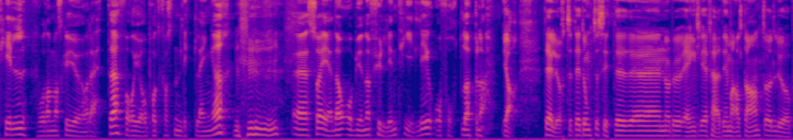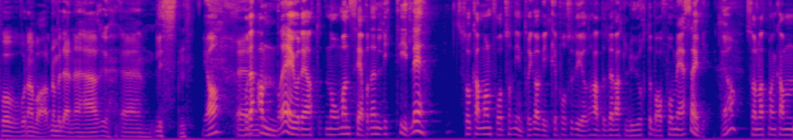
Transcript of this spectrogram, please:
til hvordan man skal gjøre dette for å gjøre podkasten litt lengre, eh, så er det å begynne å fylle inn tidlig og fortløpende. Ja, det er lurt. Det er dumt å sitte eh, når du egentlig er ferdig med alt annet og lure på hvordan var det med denne her eh, listen. Ja, Og det andre er jo det at når man ser på den litt tidlig, så kan man få et sånt inntrykk av hvilke prosedyrer hadde det vært lurt å bare få med seg. Ja. Sånn at man kan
